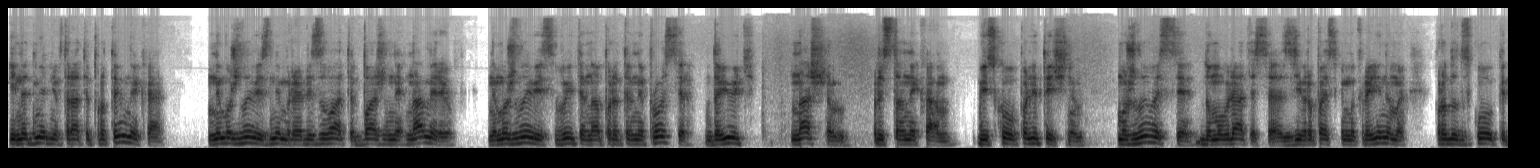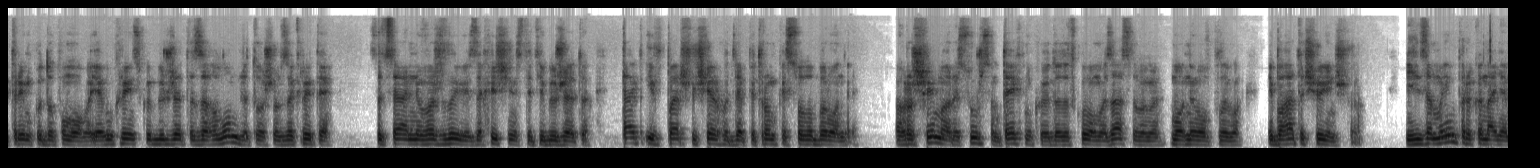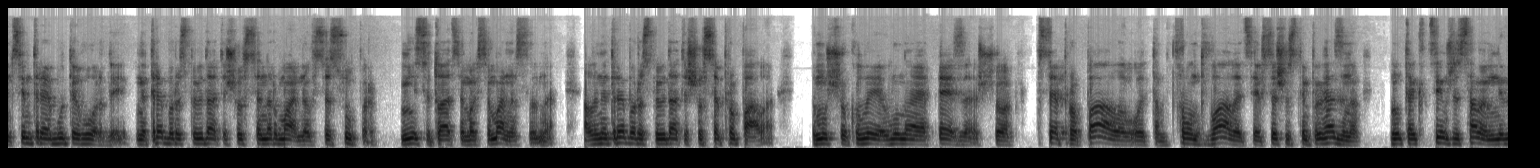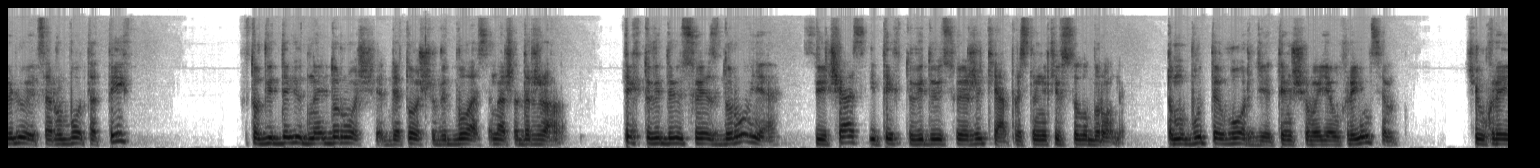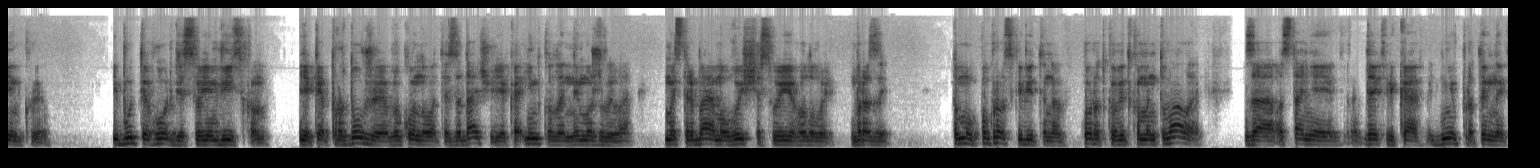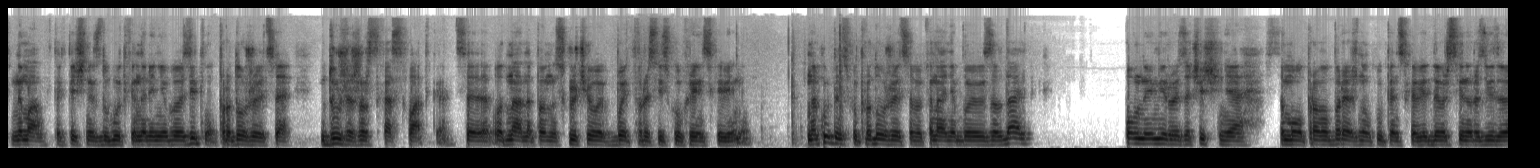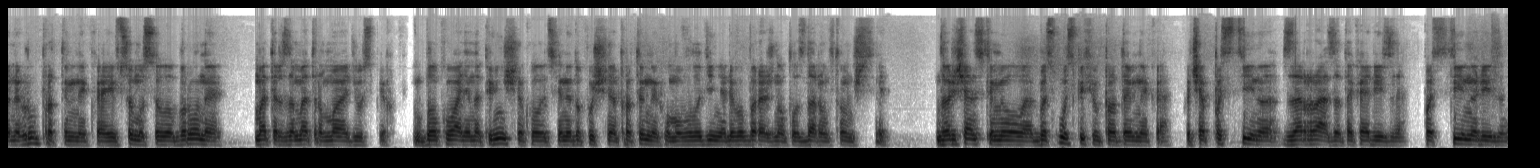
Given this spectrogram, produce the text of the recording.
і надмірні втрати противника, неможливість з ним реалізувати бажаних намірів неможливість вийти на оперативний простір дають нашим представникам військово-політичним можливості домовлятися з європейськими країнами про додаткову підтримку допомоги як українського бюджету загалом для того, щоб закрити соціально важливі захищені статті бюджету, так і в першу чергу для підтримки сил оборони. Грошима, ресурсом, технікою, додатковими засобами вогневого впливу і багато чого іншого. І за моїм переконанням, цим треба бути гордий. Не треба розповідати, що все нормально, все супер. Ні, ситуація максимально складна, але не треба розповідати, що все пропало. Тому що коли лунає теза, що все пропало, от там фронт валиться, і все, що з тим пов'язано, ну так цим же самим нивелюється робота тих, хто віддають найдорожче для того, щоб відбулася наша держава, тих, хто віддають своє здоров'я, свій час, і тих, хто віддають своє життя, представників сил оборони. Тому будьте горді тим, що ви є українцем чи українкою, і будьте горді своїм військом, яке продовжує виконувати задачу, яка інколи неможлива. Ми стрибаємо вище своєї голови в рази. Тому Покровський відтинок коротко відкоментували. За останні декілька днів противник не мав тактичних здобутків на лінії боєзіткнення. Продовжується дуже жорстка схватка. Це одна, напевно, з ключових битв російсько-української війни. На Купінську продовжується виконання бойових завдань повною мірою зачищення самого правобережного Куп'янська від диверсійно-розвідувальних груп противника, і в цьому сили оборони метр за метром мають успіх. Блокування на північній околиці, недопущення противником володіння лівобережного плацдарму, в тому числі. Дворічанське мілове, без успіхів противника, хоча постійно зараза така лізе, постійно лізе.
